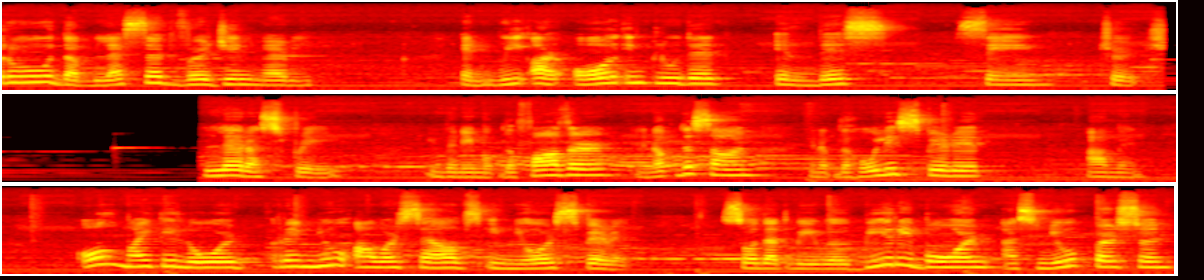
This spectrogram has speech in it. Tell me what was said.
through the Blessed Virgin Mary. And we are all included in this same church. Let us pray. In the name of the Father, and of the Son, and of the Holy Spirit. Amen. Almighty Lord, renew ourselves in your Spirit, so that we will be reborn as new person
